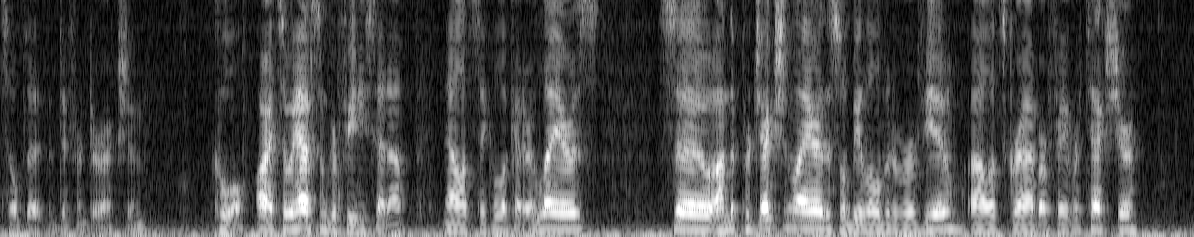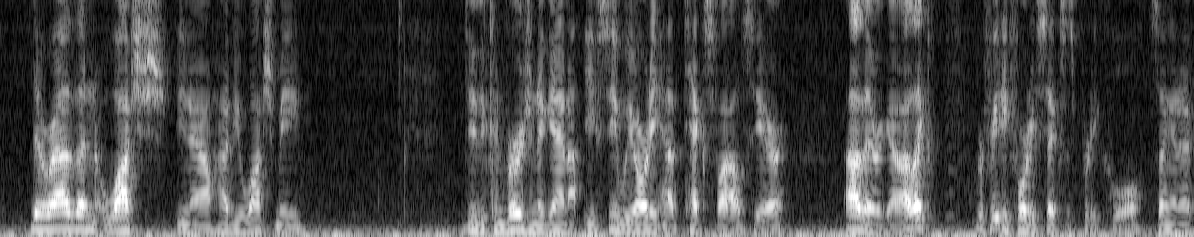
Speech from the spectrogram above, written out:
tilt it a different direction. Cool. Alright, so we have some graffiti set up. Now let's take a look at our layers. So on the projection layer, this will be a little bit of a review. Uh, let's grab our favorite texture. Then rather than watch, you know, have you watch me do the conversion again, you see we already have TeX files here. Ah, oh, there we go. I like Graffiti 46 is pretty cool. So I'm going to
